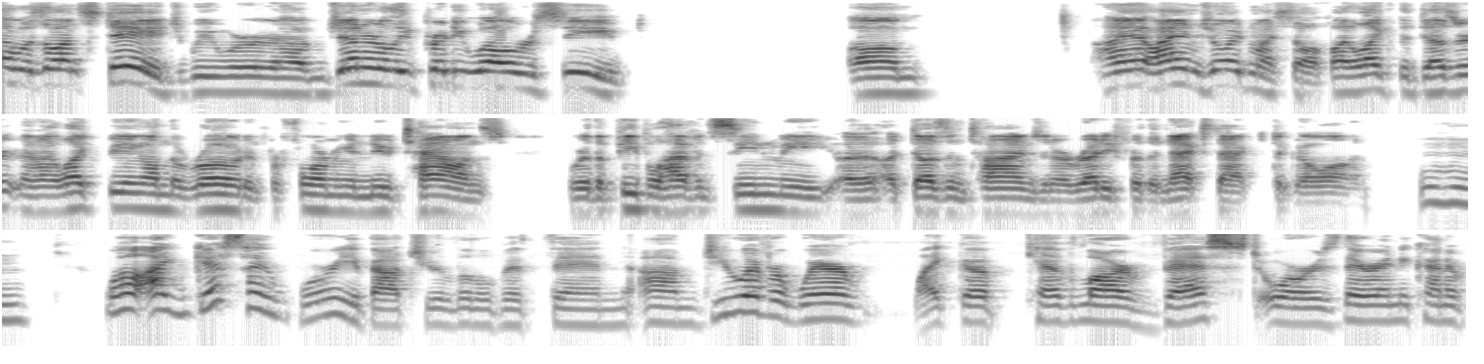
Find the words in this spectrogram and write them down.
I was on stage, we were um, generally pretty well received. Um, I, I enjoyed myself. I like the desert, and I like being on the road and performing in new towns where the people haven't seen me a, a dozen times and are ready for the next act to go on. Mm-hmm. Well, I guess I worry about you a little bit then. Um, do you ever wear like a Kevlar vest, or is there any kind of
